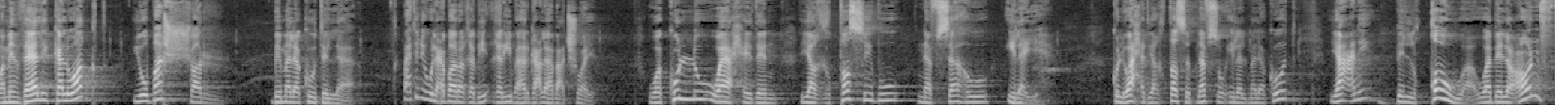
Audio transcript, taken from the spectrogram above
ومن ذلك الوقت يبشر بملكوت الله. بعدين يقول عبارة غريبة هرجع لها بعد شوية. وكل واحد يغتصب نفسه إليه. كل واحد يغتصب نفسه إلى الملكوت يعني بالقوة وبالعنف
